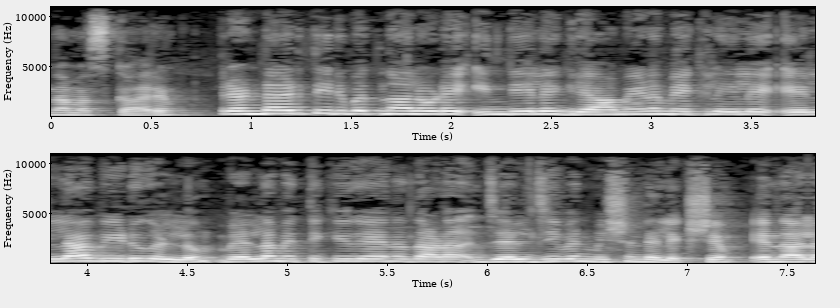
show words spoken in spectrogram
നമസ്കാരം. രണ്ടായിരത്തി ഇരുപത്തിനാലോടെ ഇന്ത്യയിലെ ഗ്രാമീണ മേഖലയിലെ എല്ലാ വീടുകളിലും വെള്ളം എത്തിക്കുക എന്നതാണ് ജൽജീവൻ മിഷന്റെ ലക്ഷ്യം. എന്നാൽ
